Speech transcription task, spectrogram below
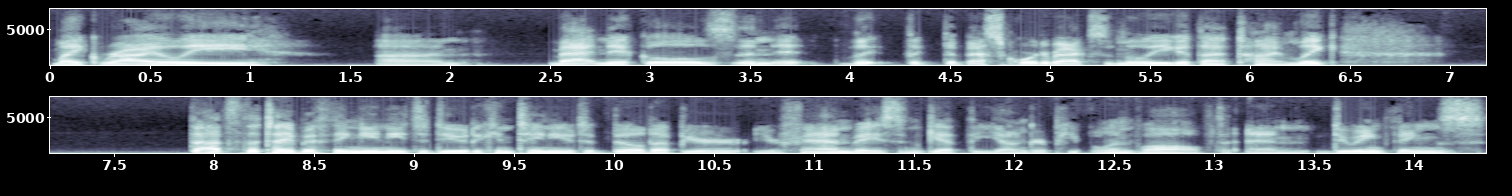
Mike Riley, um, Matt Nichols, and it, the, the the best quarterbacks in the league at that time. Like that's the type of thing you need to do to continue to build up your your fan base and get the younger people involved. And doing things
